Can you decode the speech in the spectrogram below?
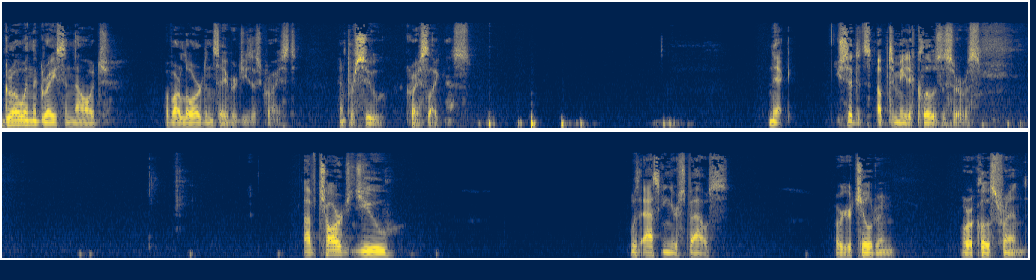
Grow in the grace and knowledge of our Lord and Savior Jesus Christ and pursue Christ Nick, you said it's up to me to close the service. I've charged you with asking your spouse or your children or a close friend.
